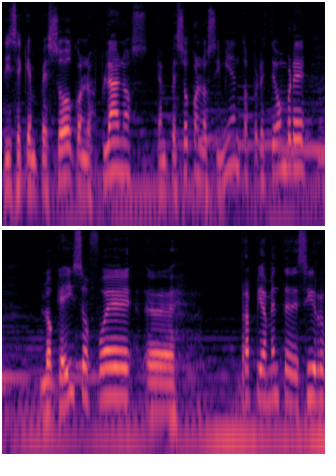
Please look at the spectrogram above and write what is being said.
dice que empezó con los planos, empezó con los cimientos, pero este hombre lo que hizo fue eh, rápidamente decir,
